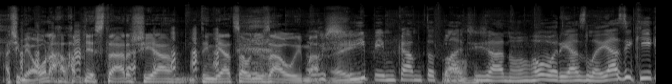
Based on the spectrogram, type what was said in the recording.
a čím je ona hlavne staršia, tým viac sa o ňu zaujíma. Už hej? šípim, kam to tlačíš, áno. Hovoria zlé jazyky.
